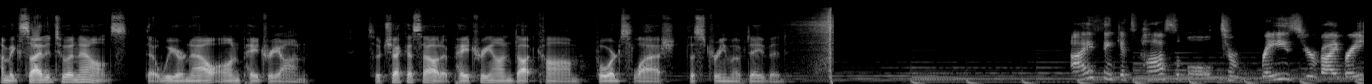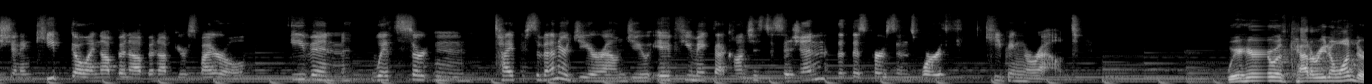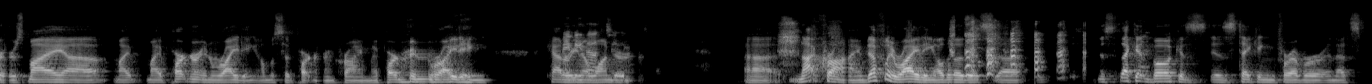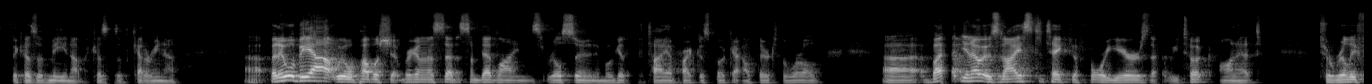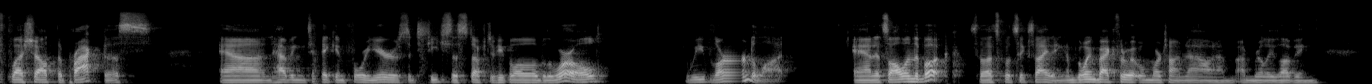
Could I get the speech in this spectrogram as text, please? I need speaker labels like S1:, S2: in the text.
S1: I'm excited to announce that we are now on Patreon. So check us out at patreon.com forward slash the stream of David.
S2: I think it's possible to raise your vibration and keep going up and up and up your spiral, even with certain types of energy around you, if you make that conscious decision that this person's worth keeping around.
S1: We're here with Qatarina Wanders, my uh, my my partner in writing. I almost said partner in crime. My partner in writing, Qatarina Wanders. Uh, not crime, definitely writing. Although this uh, this second book is is taking forever, and that's because of me, not because of Qatarina. Uh, but it will be out. We will publish it. We're going to set some deadlines real soon, and we'll get the Tya practice book out there to the world. Uh, but you know, it was nice to take the four years that we took on it to really flesh out the practice. And having taken four years to teach this stuff to people all over the world, we've learned a lot. And it's all in the book. So that's what's exciting. I'm going back through it one more time now, and I'm, I'm really loving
